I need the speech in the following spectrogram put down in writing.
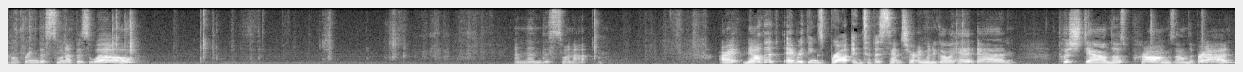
I'll bring this one up as well. And then this one up. All right, now that everything's brought into the center, I'm going to go ahead and push down those prongs on the brad.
